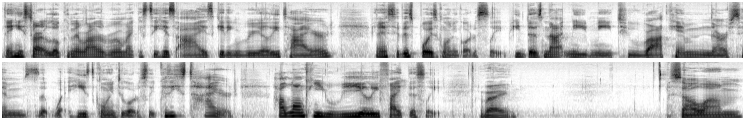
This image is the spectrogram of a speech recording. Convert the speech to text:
Then he started looking around the room. I could see his eyes getting really tired, and I said, "This boy's going to go to sleep. He does not need me to rock him, nurse him. He's going to go to sleep because he's tired. How long can you really fight this sleep?" Right. So um,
